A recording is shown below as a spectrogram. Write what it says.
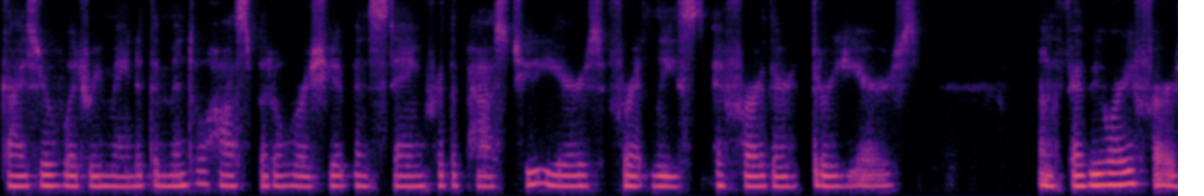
Geyser would remain at the mental hospital where she had been staying for the past two years for at least a further three years. On February 1,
